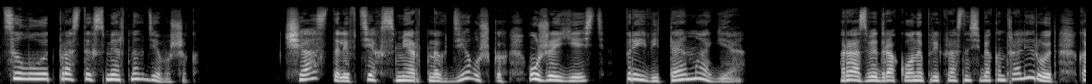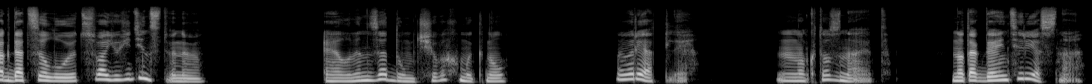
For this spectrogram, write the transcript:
целуют простых смертных девушек? Часто ли в тех смертных девушках уже есть привитая магия? Разве драконы прекрасно себя контролируют, когда целуют свою единственную? Элвин задумчиво хмыкнул. Вряд ли. Но кто знает. Но тогда интересно,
